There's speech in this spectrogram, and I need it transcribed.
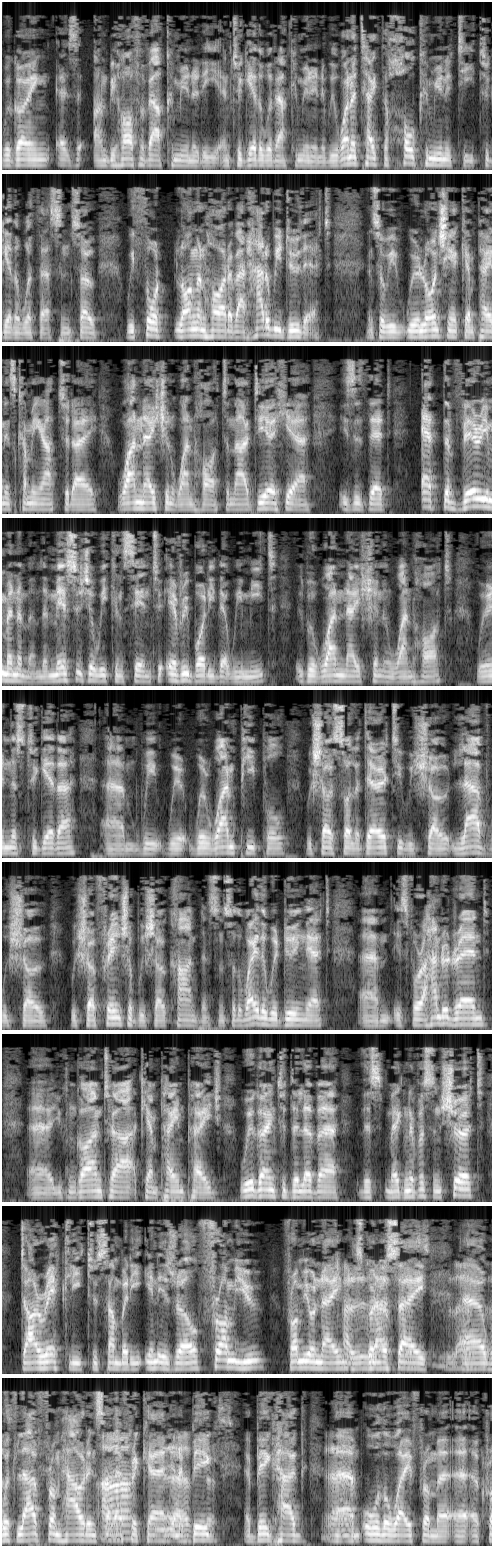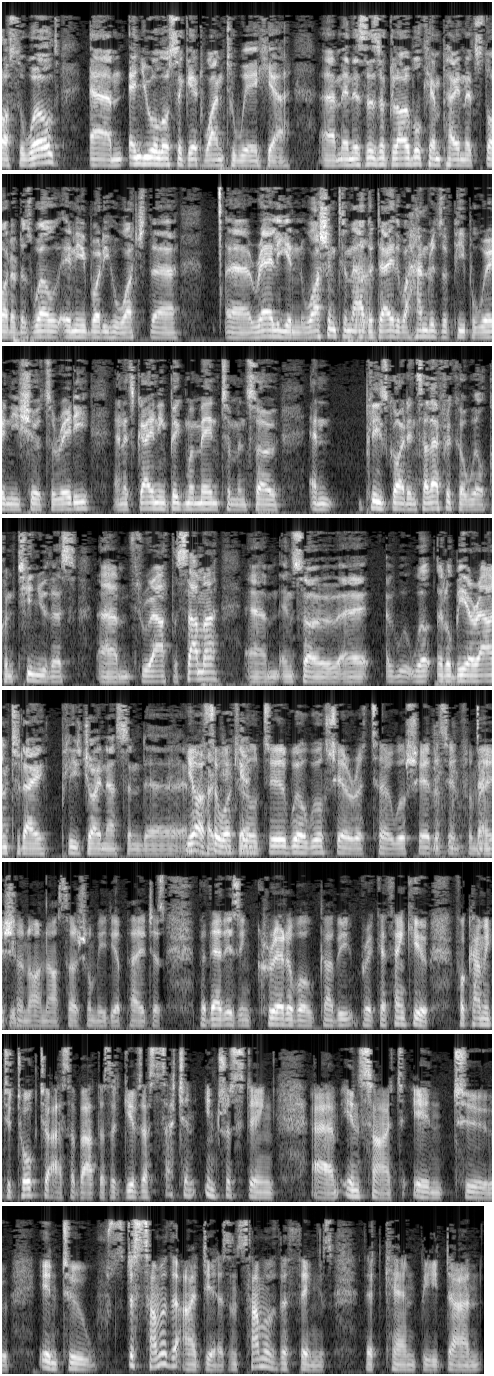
We're going as on behalf of our community and together with our community. We want to take the whole community together with us, and so we thought long and hard about how do we do that. And so we, we're launching a campaign that's coming out today: One Nation, One Heart. And the idea here is is that at the very minimum, the message that we can send to everybody that we meet is we're one nation and one heart. We're in this together. Um, we, we're, we're one people. We show solidarity. We show love. We show, we show friendship. We show kindness. And so the way that we're doing that, um, is for a hundred rand. Uh, you can go onto our campaign page. We're going to deliver this magnificent shirt directly to somebody in Israel from you, from your name. I It's going to say. Love uh, with love from Howard in South Ah, Africa and a big, this. a big hug um, all the way from uh, uh, across the world. Um, and you will also get one to wear here. Um, and this is a global campaign that started as well. Anybody who watched the uh, rally in Washington the other day, there were hundreds of people wearing these shirts already, and it's gaining big momentum. And so, and please God, in South Africa, we'll continue this um, throughout the summer. Um, and so uh, we'll, it'll be around today. Please join us. And, uh, and Yeah, so what we'll do, we'll, we'll share it, uh, we'll share this information on our social media pages. But that is incredible, Gabi Bricker. Thank you for coming to talk to us about this. It gives us such an interesting, um, insight into, into just some of the ideas and some of the things that can be done.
